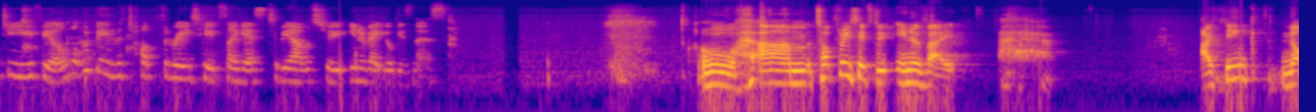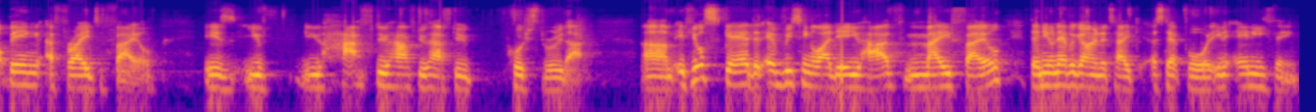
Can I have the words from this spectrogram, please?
do you feel what would be the top three tips i guess to be able to innovate your business? Oh um, top three tips to innovate I think not being afraid to fail is you you have to have to have to push through that. Um, if you're scared that every single idea you have may fail, then you're never going to take a step forward in anything.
